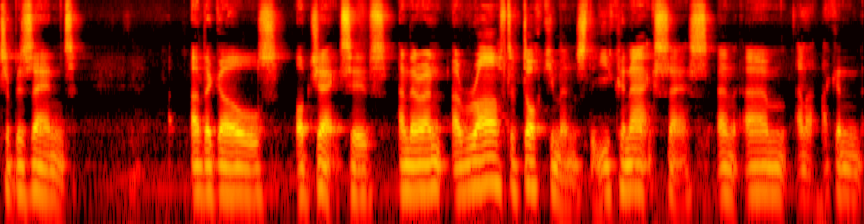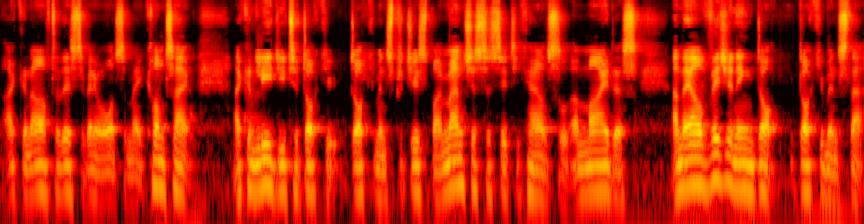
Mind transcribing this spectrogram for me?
to present other goals, objectives, and there are a raft of documents that you can access. And um, and I can I can after this, if anyone wants to make contact, I can lead you to docu- documents produced by Manchester City Council and Midas, and they are visioning doc- documents that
